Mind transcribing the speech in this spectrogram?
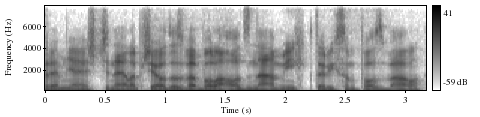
pre mňa ešte najlepšia odozva bola od známych, ktorých som pozval.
